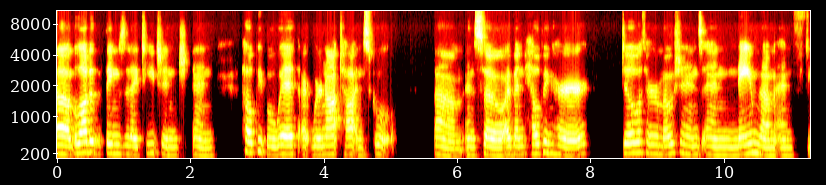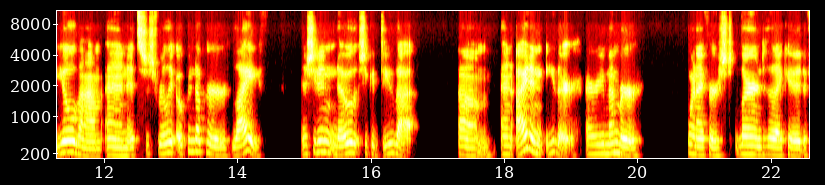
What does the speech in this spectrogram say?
um, a lot of the things that i teach and and help people with are, we're not taught in school. Um, and so i've been helping her deal with her emotions and name them and feel them. And it's just really opened up her life. And she didn't know that she could do that. Um, and I didn't either. I remember when I first learned that I could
